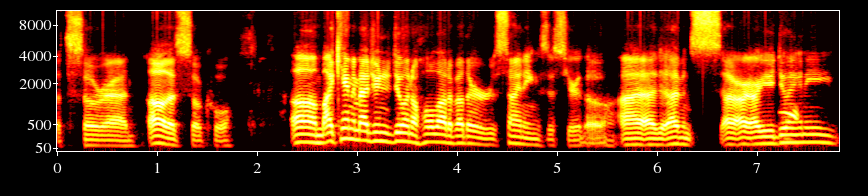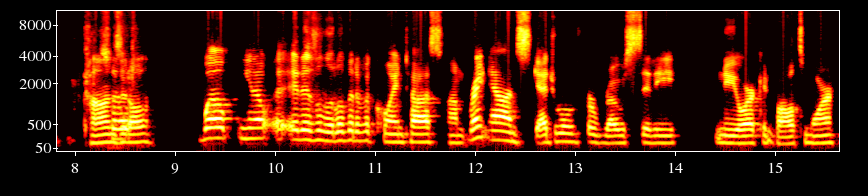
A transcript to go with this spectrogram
that's so rad. Oh, that's so cool. Um, I can't imagine you doing a whole lot of other signings this year, though. I, I haven't. Are, are you doing any cons so, at all? Well, you know, it is a little bit of a coin toss. Um, right now, I'm scheduled for Rose City, New York, and Baltimore.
